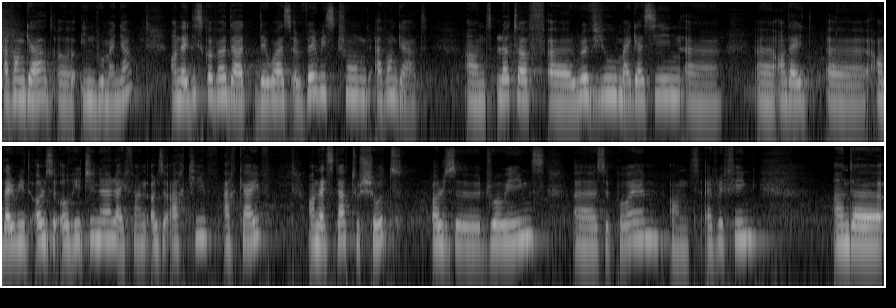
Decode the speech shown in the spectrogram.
avant-garde uh, in Romania. And I discovered that there was a very strong avant-garde and a lot of uh, review magazine uh, uh and, I, uh, and I read all the original, I find all the archive, archive and I start to shoot all the drawings, uh, the poem and everything. And, uh,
